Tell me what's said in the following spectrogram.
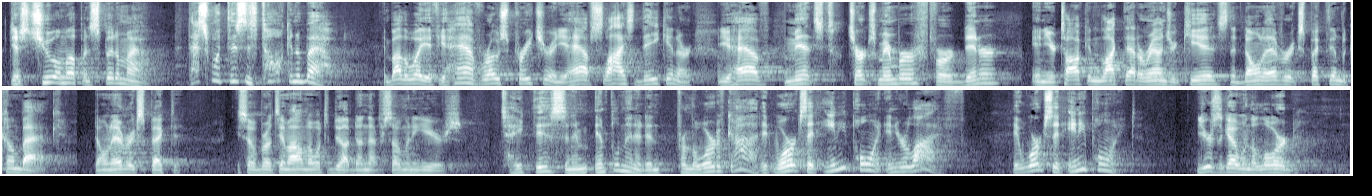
Just chew them up and spit them out. That's what this is talking about. And by the way, if you have roast preacher and you have sliced deacon or you have minced church member for dinner and you're talking like that around your kids, then don't ever expect them to come back. Don't ever expect it. You say, Brother Tim, I don't know what to do. I've done that for so many years. Take this and implement it in, from the Word of God. It works at any point in your life. It works at any point. Years ago, when the Lord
